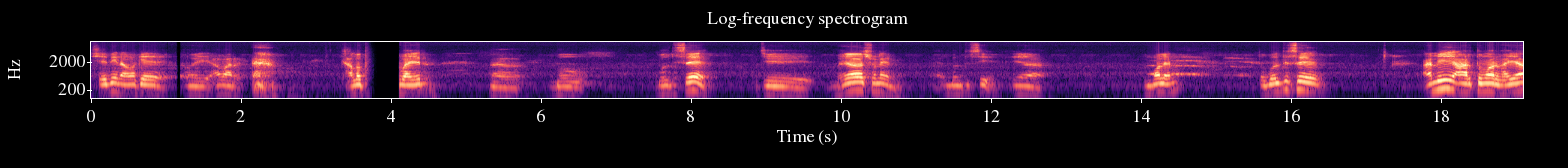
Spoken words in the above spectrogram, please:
সেদিন আমাকে ওই আমার খালত ভাইয়ের বউ বলতেছে যে ভাইয়া শোনেন। বলতেছি ইয়া, বলেন, তো বলতেছে, আমি আর তোমার ভাইয়া,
